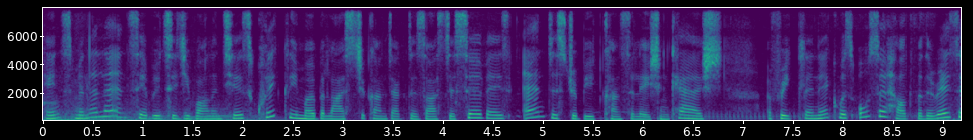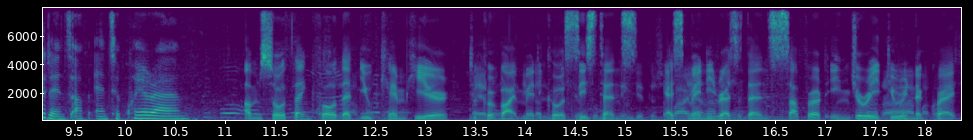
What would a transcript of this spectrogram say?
Hence, Manila and Cebu City volunteers quickly mobilized to conduct disaster surveys and distribute consolation cash. A free clinic was also held for the residents of Antequera. I'm so thankful that you came here to provide medical assistance. As many residents suffered injury during the quake,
